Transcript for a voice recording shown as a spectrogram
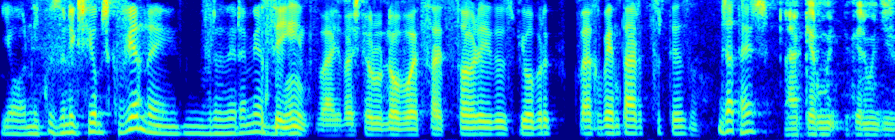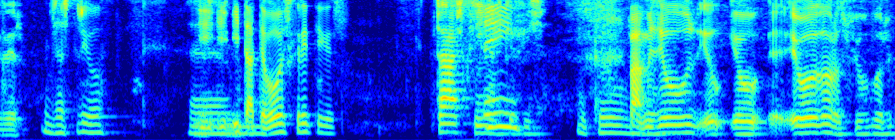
E é único- os únicos filmes que vendem verdadeiramente. Sim, vai, vais ter o novo West Side Story do Spielberg que vai arrebentar, de certeza. Já tens, Ah, quero, muito- quero muito ir ver. já estreou. E está a ter boas críticas. Tá, acho que sim, Sim. acho que é fixe. O que eu- Pá, mas eu, eu, eu, eu adoro o Spielberg.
